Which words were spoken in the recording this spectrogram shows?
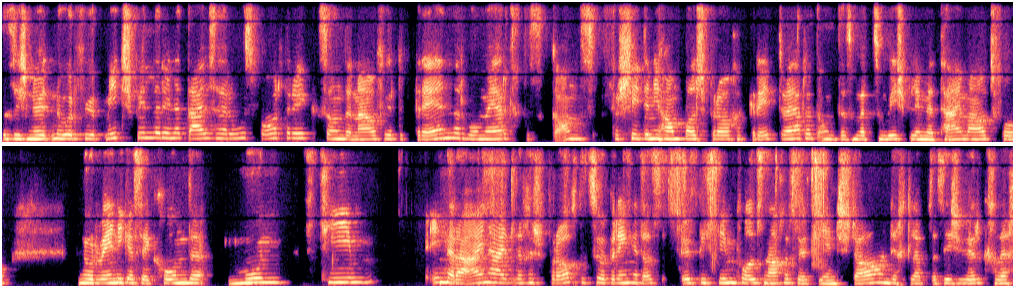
Das ist nicht nur für die Mitspielerinnen teils Herausforderung, sondern auch für den Trainer, der merkt, dass ganz verschiedene Handballsprachen geredet werden und dass man zum Beispiel in einem Timeout von nur wenige Sekunden muss das Team in einer einheitlichen Sprache dazu bringen, dass etwas Sinnvolles nachher sollte Und ich glaube, das ist wirklich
